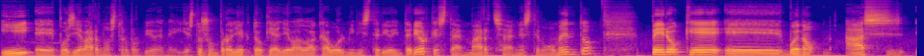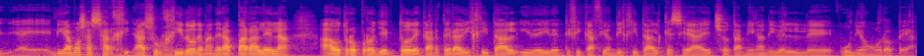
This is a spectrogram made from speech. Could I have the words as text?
y eh, pues llevar nuestro propio DNI. Esto es un proyecto que ha llevado a cabo el Ministerio de Interior, que está en marcha en este momento, pero que, eh, bueno, eh, digamos, ha, surgido de manera paralela a otro proyecto de cartera digital y de identificación digital que se ha hecho también a nivel de Unión Europea.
